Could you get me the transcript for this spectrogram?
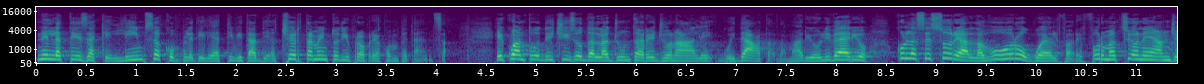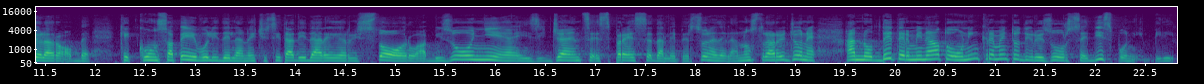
nell'attesa che l'INPS completi le attività di accertamento di propria competenza e quanto deciso dalla giunta regionale, guidata da Mario Oliverio, con l'assessore al lavoro, welfare e formazione Angela Robbe, che consapevoli della necessità di dare ristoro a bisogni e a esigenze espresse dalle persone della nostra regione, hanno determinato un incremento di risorse disponibili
